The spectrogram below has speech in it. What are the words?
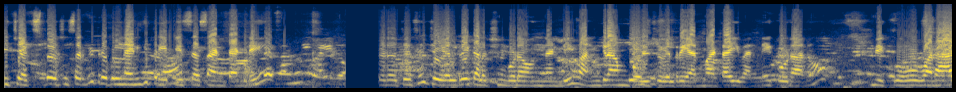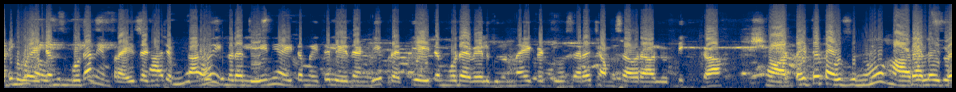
ఈ చెక్స్ వచ్చేసరికి ట్రిపుల్ నైన్కి త్రీ పీసెస్ అంటండి. ఇక్కడ వచ్చేసి జ్యువెలరీ కలెక్షన్ కూడా ఉందండి. వన్ గ్రామ్ గోల్డ్ జ్యువెలరీ అన్నమాట ఇవన్నీ కూడాను. మీకు వన్ ఆర్ టూ ఐటమ్స్ కూడా నేను ప్రైస్ అయితే చెప్తాను. ఇక్కడ లేని ఐటమ్ అయితే లేదండి. ప్రతి ఐటమ్ కూడా అవైలబుల్ ఉన్నాయి. ఇక్కడ చూసారా? చంసవరాలు టిక్కా షార్ట్ అయితే థౌసండ్ హారాలు అయితే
